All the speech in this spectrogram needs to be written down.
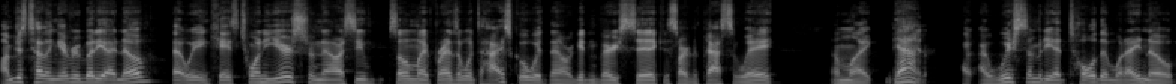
I'm just telling everybody I know that way in case 20 years from now I see some of my friends I went to high school with now are getting very sick and starting to pass away. I'm like, Yeah. I, I wish somebody had told them what I know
